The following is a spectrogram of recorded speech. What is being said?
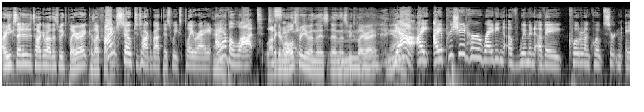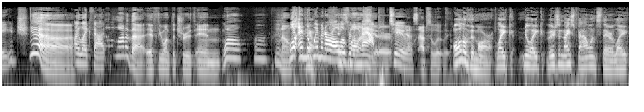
Are you excited to talk about this week's playwright? Because I fucking, I'm stoked to talk about this week's playwright. I have a lot a lot to of good roles for you in this in this week's playwright. Yeah. I, I appreciate her writing of women of a quote unquote certain age. Yeah. I like that. a lot of that. If you want the truth in, well, uh, you know. Well, and the Yeah. women are all in over the smaller map theater. too. Yes, absolutely. all of them are like like there's a nice balance there like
